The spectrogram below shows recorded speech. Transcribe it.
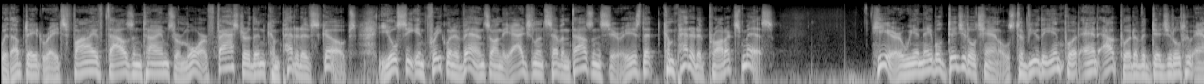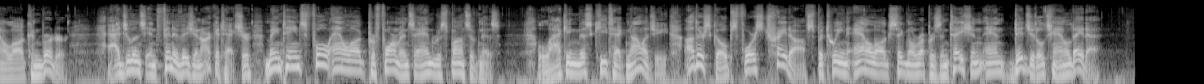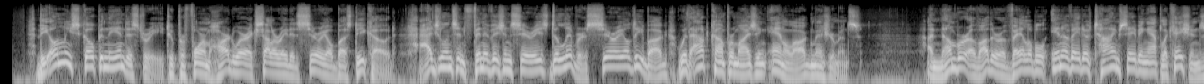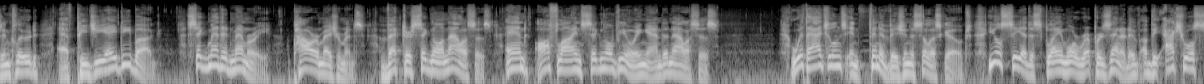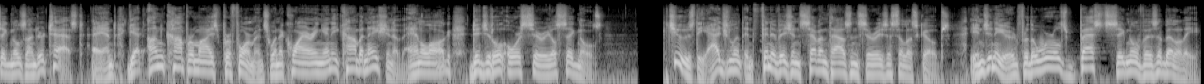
With update rates 5,000 times or more faster than competitive scopes, you'll see infrequent events on the Agilent 7000 series that competitive products miss. Here, we enable digital channels to view the input and output of a digital to analog converter. Agilent's InfiniiVision architecture maintains full analog performance and responsiveness. Lacking this key technology, other scopes force trade offs between analog signal representation and digital channel data. The only scope in the industry to perform hardware accelerated serial bus decode, Agilent's InfiniiVision series delivers serial debug without compromising analog measurements. A number of other available innovative time saving applications include FPGA debug, segmented memory, power measurements, vector signal analysis, and offline signal viewing and analysis. With Agilent's InfiniiVision oscilloscopes, you'll see a display more representative of the actual signals under test and get uncompromised performance when acquiring any combination of analog, digital, or serial signals. Choose the Agilent InfiniiVision 7000 series oscilloscopes, engineered for the world's best signal visibility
